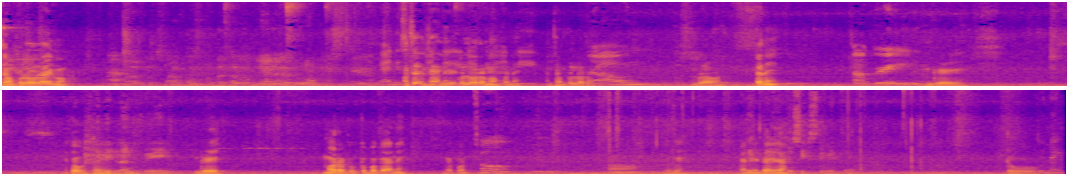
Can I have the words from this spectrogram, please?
ang koloray mo? Unsa unsa ang kolor mo kani? Unsa ang kolor? Brown, Brown. Kani? uh, gray. Gray. Ikaw sa eh. gray. Mora kog kabaga ni. Gapon. Oo. Ah, sige. Kanila yan. 260 ito. 2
